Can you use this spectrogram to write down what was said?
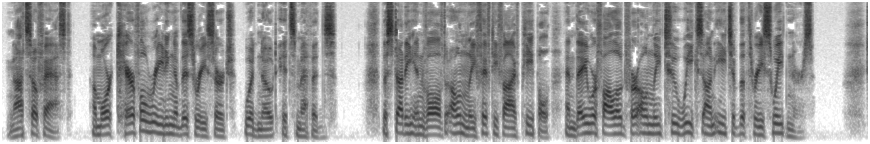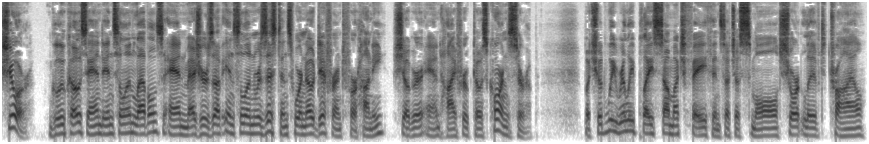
Not so fast. A more careful reading of this research would note its methods. The study involved only 55 people, and they were followed for only two weeks on each of the three sweeteners. Sure, Glucose and insulin levels and measures of insulin resistance were no different for honey, sugar, and high fructose corn syrup. But should we really place so much faith in such a small, short lived trial?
